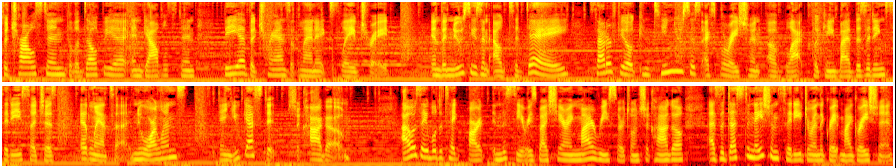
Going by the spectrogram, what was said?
to Charleston, Philadelphia, and Galveston via the transatlantic slave trade. In the new season out today, Satterfield continues his exploration of black cooking by visiting cities such as Atlanta, New Orleans, and you guessed it, Chicago. I was able to take part in the series by sharing my research on Chicago as a destination city during the Great Migration.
